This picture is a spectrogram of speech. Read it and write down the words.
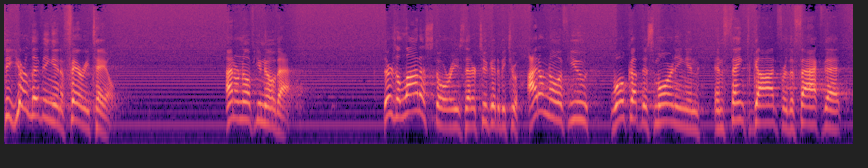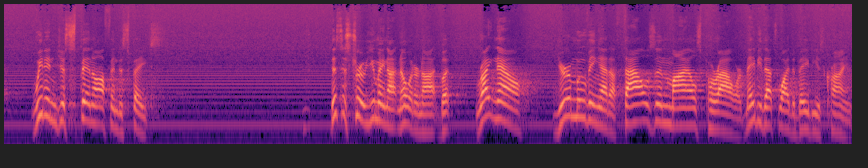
See, you're living in a fairy tale. I don't know if you know that. There's a lot of stories that are too good to be true. I don't know if you woke up this morning and, and thanked God for the fact that we didn't just spin off into space. This is true. You may not know it or not, but right now, you're moving at a thousand miles per hour. Maybe that's why the baby is crying.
